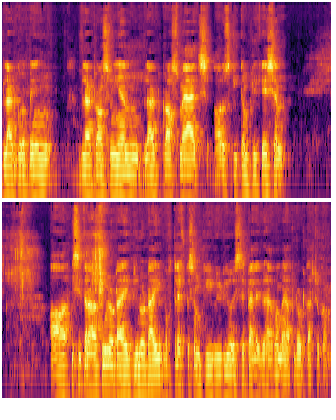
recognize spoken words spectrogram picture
blood grouping blood transfusion blood cross match اور اس کی کمپلیکیشن اور اسی طرح فینو ٹائپ جینو ٹائپ مختلف قسم کی ویڈیو اس سے پہلے جو ہے وہ میں اپلوڈ کر چکا ہوں۔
